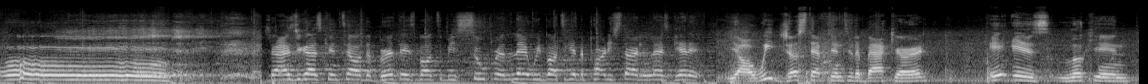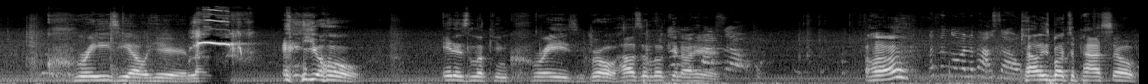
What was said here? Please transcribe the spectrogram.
Oh. So as you guys can tell, the birthday is about to be super lit. We about to get the party started. Let's get it. Y'all, we just stepped into the backyard. It is looking crazy out here. Like, yo, it is looking crazy. Bro, how's it looking out here? Huh? I think I'm gonna pass out. Cali's about to pass out.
